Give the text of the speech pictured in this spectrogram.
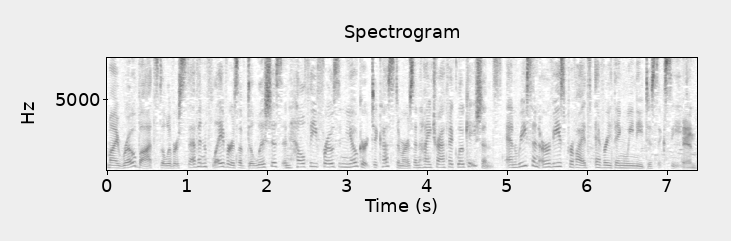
my robots deliver seven flavors of delicious and healthy frozen yogurt to customers in high traffic locations. And Reis and Irvy's provides everything we need to succeed. And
